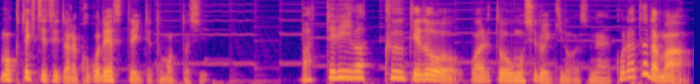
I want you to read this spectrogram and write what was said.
目的地着いたらここですって言って止まったし、バッテリーは食うけど、割と面白い機能ですね。これはただま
